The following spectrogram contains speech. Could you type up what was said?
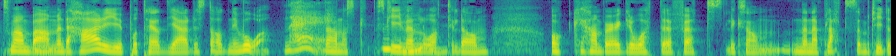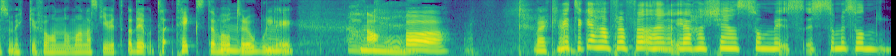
Så man bara, men det här är ju på Ted Gärdestad-nivå. Där han har sk- skrivit en låt till dem. Och han börjar gråta för att liksom, den här platsen betyder så mycket för honom. Han har skrivit, och det, te- texten var otrolig. Ja, bara, Men verkligen. jag tycker han framför eller han känns som, som en sån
